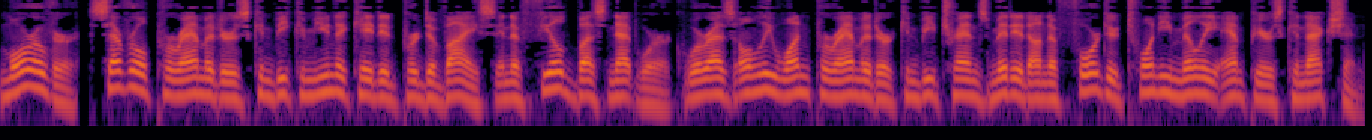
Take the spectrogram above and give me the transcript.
Moreover, several parameters can be communicated per device in a fieldbus network whereas only one parameter can be transmitted on a 4 to 20 mA connection.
